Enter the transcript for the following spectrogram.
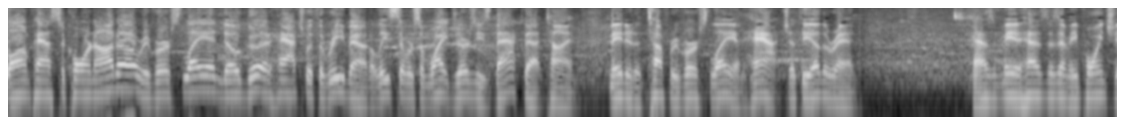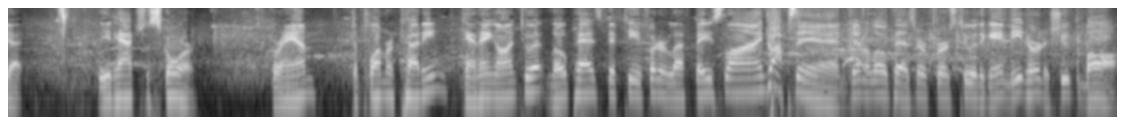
Long pass to Coronado. Reverse lay in. No good. Hatch with the rebound. At least there were some white jerseys back that time. Made it a tough reverse lay in. Hatch at the other end. Hasn't made it. Has doesn't have any points yet. Need Hatch to score. Graham to Plummer cutting. Can't hang on to it. Lopez, 15 footer left baseline. Drops in. Jenna Lopez, her first two of the game. Need her to shoot the ball.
